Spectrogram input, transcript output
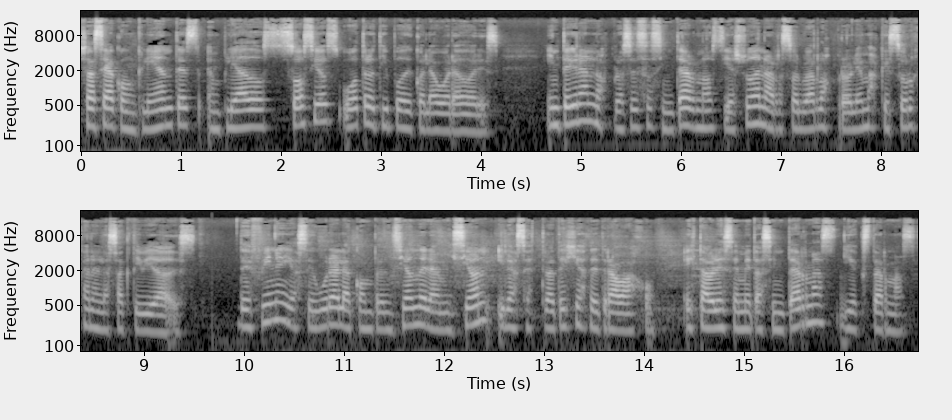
ya sea con clientes, empleados, socios u otro tipo de colaboradores. Integran los procesos internos y ayudan a resolver los problemas que surgen en las actividades. Define y asegura la comprensión de la misión y las estrategias de trabajo. Establece metas internas y externas,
